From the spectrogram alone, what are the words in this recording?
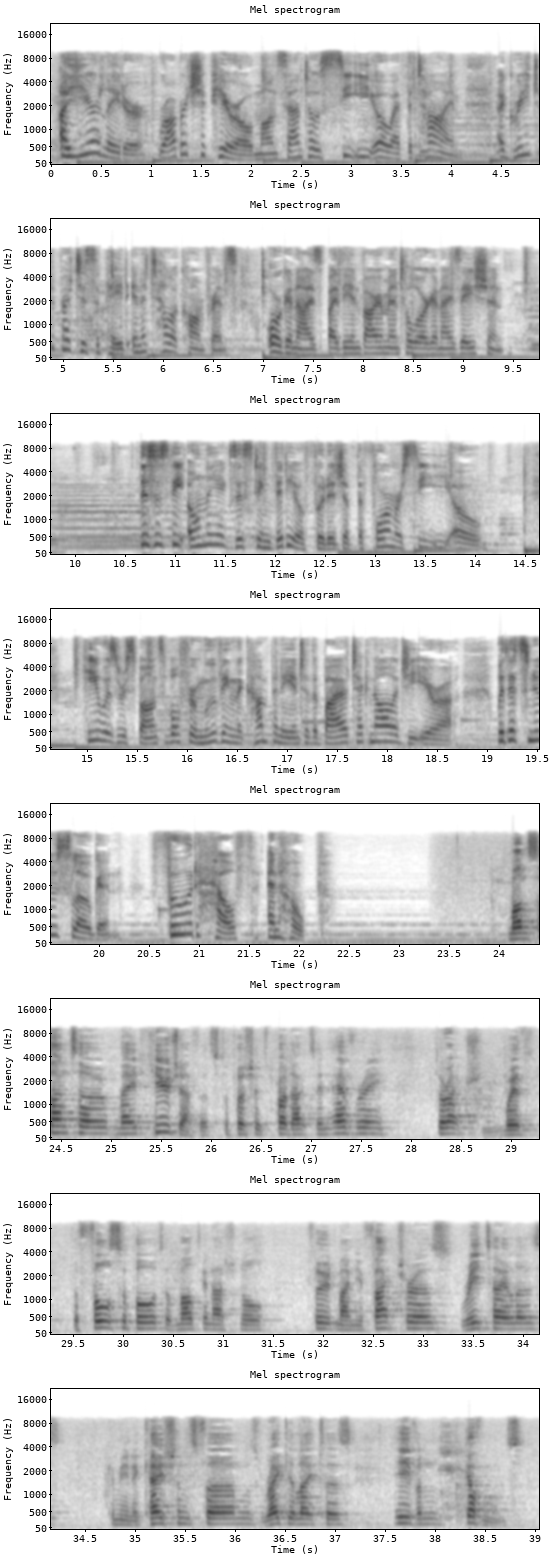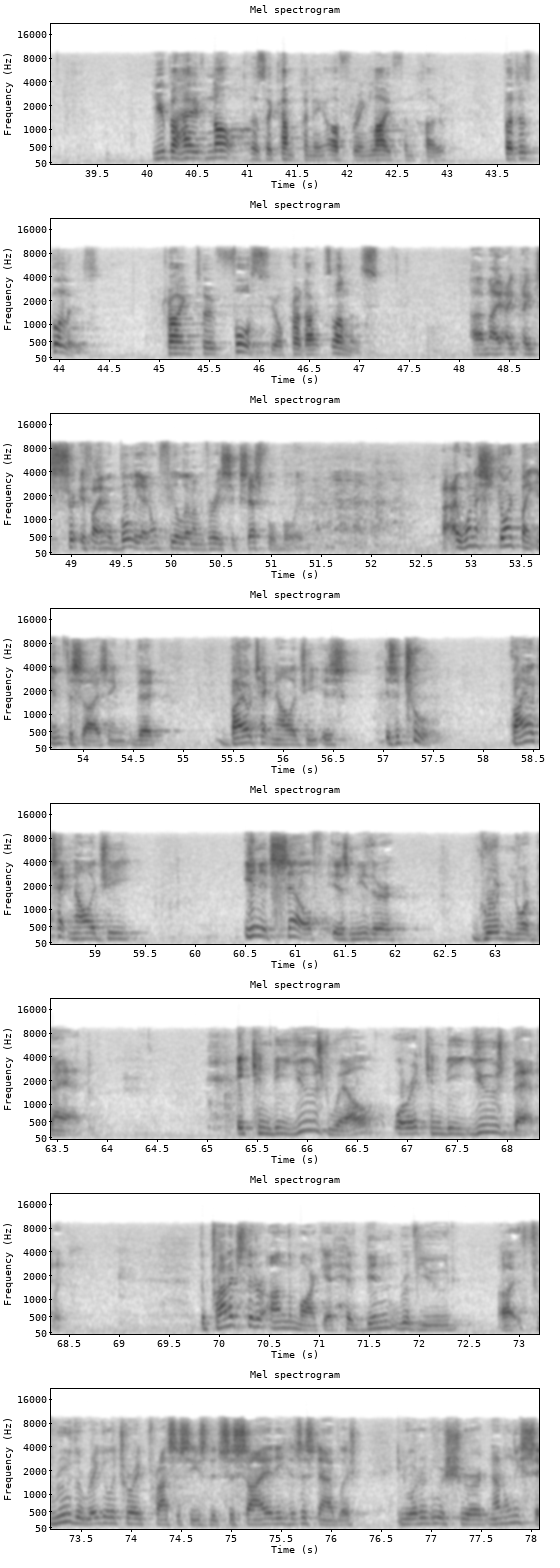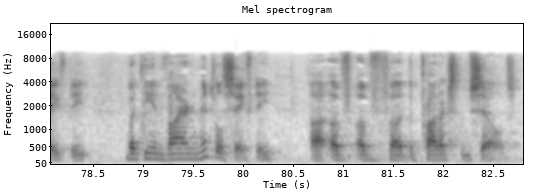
A year later, Robert Shapiro, Monsanto's CEO at the time, agreed to participate in a teleconference organized by the environmental organization. This is the only existing video footage of the former CEO. He was responsible for moving the company into the biotechnology era with its new slogan, Food, Health and Hope. Monsanto made huge efforts to push its products in every direction with the full support of multinational food manufacturers, retailers, communications firms, regulators, even governments. You behave not as a company offering life and hope, but as bullies, trying to force your products on us. Um, I, I, if I'm a bully, I don't feel that I'm a very successful bully. I want to start by emphasizing that biotechnology is, is a tool. Biotechnology in itself is neither good nor bad. It can be used well or it can be used badly. The products that are on the market have been reviewed uh, through the regulatory processes that society has established in order to assure not only safety, but the environmental safety uh, of, of uh, the products themselves.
